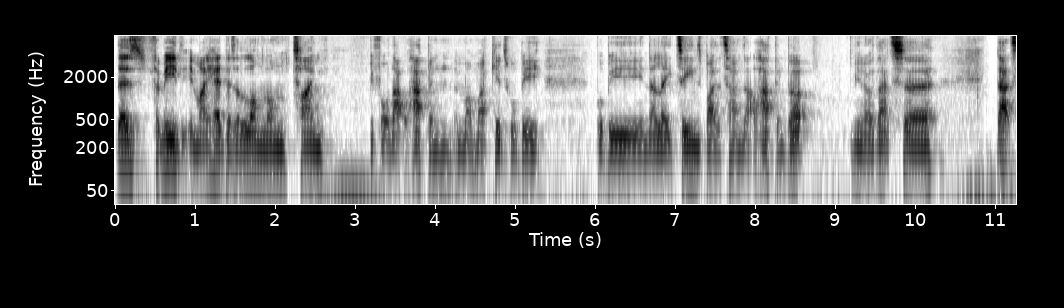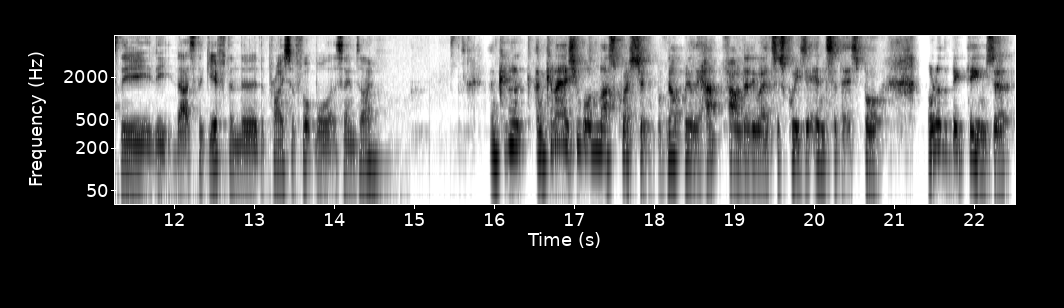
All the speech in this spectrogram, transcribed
there's for me in my head there's a long long time before that will happen, and my, my kids will be will be in their late teens by the time that'll happen. But you know that's uh, that's the, the that's the gift and the the price of football at the same time. And can, and can I ask you one last question? We've not really had, found anywhere to squeeze it into this, but one of the big themes that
